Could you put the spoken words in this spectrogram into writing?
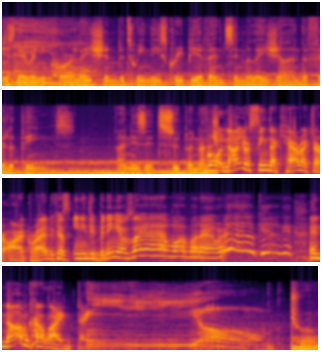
Is there any correlation between these creepy events in Malaysia and the Philippines? And is it supernatural? Bro, now you're seeing that character arc, right? Because in the beginning I was like, eh, what, whatever, eh, okay, okay. And now I'm kind of like, damn. True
